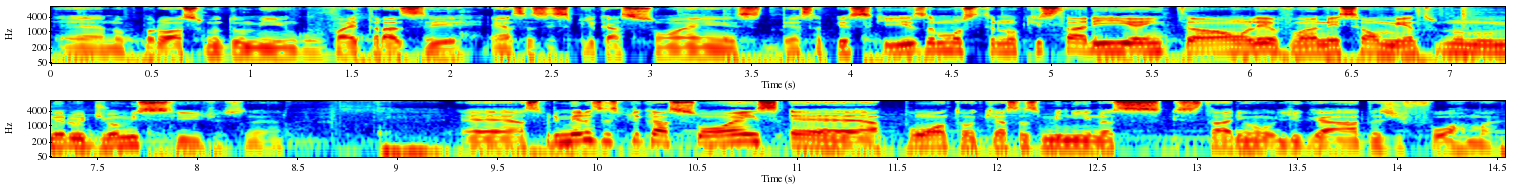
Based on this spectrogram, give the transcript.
é, no próximo domingo vai trazer essas explicações dessa pesquisa, mostrando que estaria então levando esse aumento no número de homicídios, né? É, as primeiras explicações é, apontam que essas meninas estariam ligadas de forma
